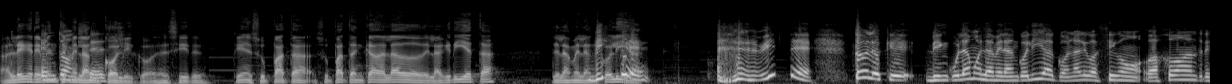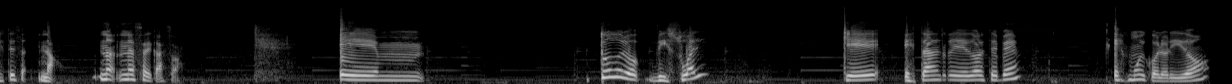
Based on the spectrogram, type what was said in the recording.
Alegremente Entonces- melancólico. Es decir, tiene su pata, su pata en cada lado de la grieta de la melancolía. ¿Viste? ¿Viste? Todos los que vinculamos la melancolía con algo así como bajón, tristeza. No, no, no es el caso. Em, todo lo visual que está alrededor de este P es muy colorido,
